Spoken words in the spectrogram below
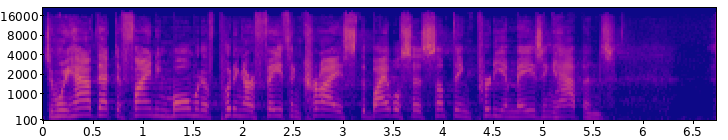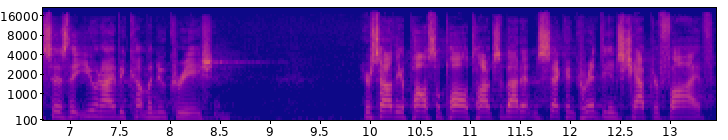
So when we have that defining moment of putting our faith in Christ, the Bible says something pretty amazing happens. It says that you and I become a new creation. Here's how the apostle Paul talks about it in 2 Corinthians chapter 5.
